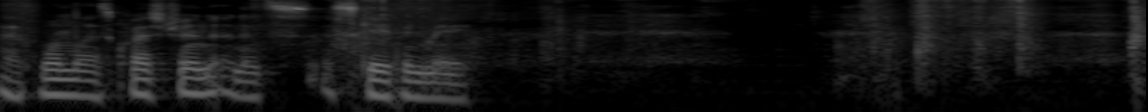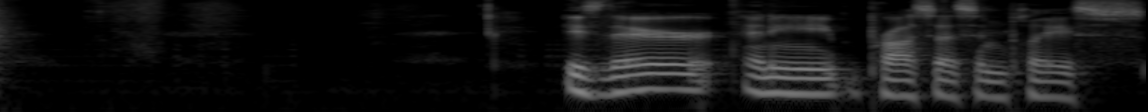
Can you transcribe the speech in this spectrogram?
I have one last question and it's escaping me. Is there any process in place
